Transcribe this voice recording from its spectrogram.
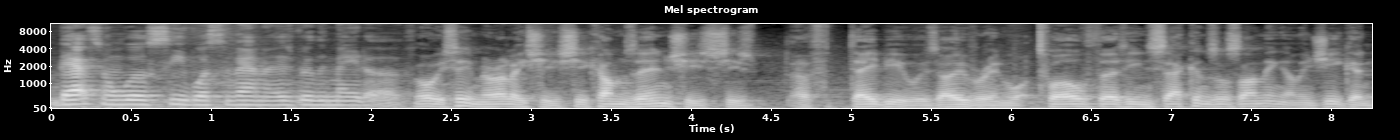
That's when we'll see what Savannah is really made of. Well, we see Morelli, she, she comes in, she's, she's, her debut was over in what, 12, 13 seconds or something? I mean, she can,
